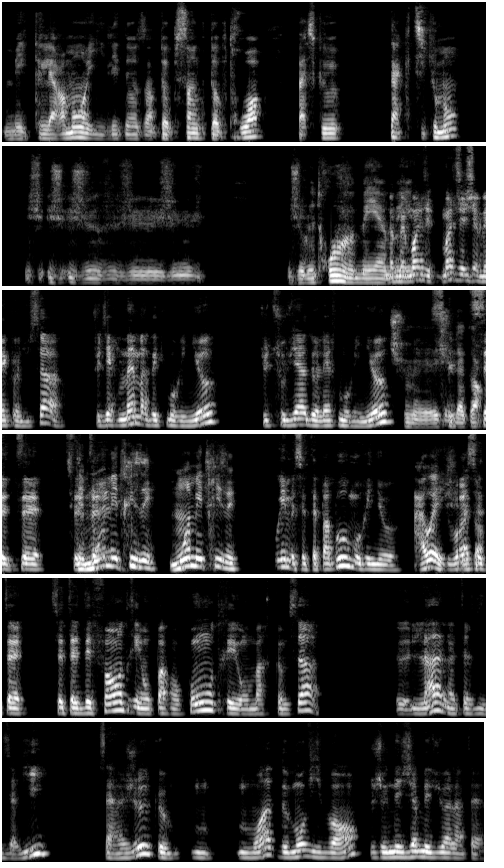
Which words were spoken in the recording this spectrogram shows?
mais clairement, il est dans un top 5, top 3, parce que tactiquement, je, je, je, je, je, le trouve, mais... mais, moi, moi, j'ai jamais connu ça. Je veux dire, même avec Mourinho, tu te souviens de l'ère Mourinho? Je, suis d'accord. C'était, c'était moins maîtrisé, moins maîtrisé. Oui, mais c'était pas beau Mourinho. Ah ouais, tu vois, c'était c'était défendre et on part en contre et on marque comme ça. Euh, là, l'Inter d'Inzaghi, c'est un jeu que moi, de mon vivant, je n'ai jamais vu à l'Inter.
